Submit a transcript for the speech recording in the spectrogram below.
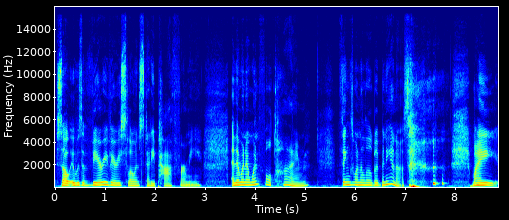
So it was a very, very slow and steady path for me. And then when I went full time, things went a little bit bananas. my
